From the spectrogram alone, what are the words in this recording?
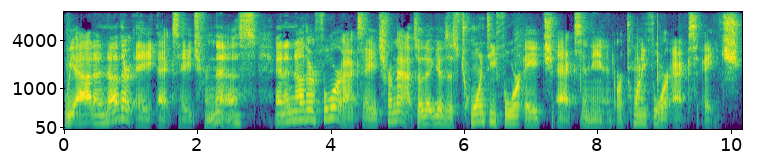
We add another 8xh from this, and another 4xh from that. So that gives us 24hx in the end, or 24xh.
